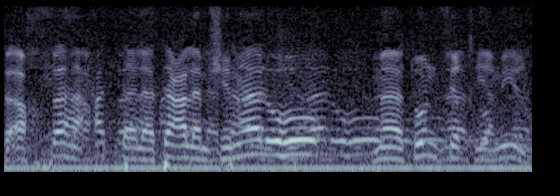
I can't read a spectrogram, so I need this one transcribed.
فأخفاها حتى لا تعلم شماله ما تنفق يمينه.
